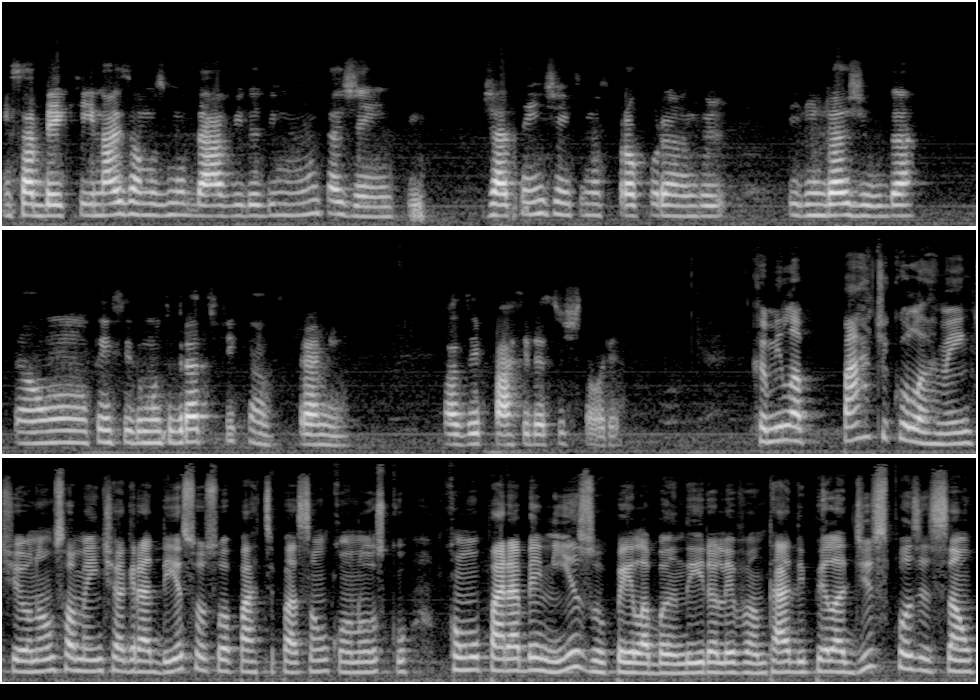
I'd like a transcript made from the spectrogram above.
em saber que nós vamos mudar a vida de muita gente. Já tem gente nos procurando, pedindo ajuda. Então, tem sido muito gratificante para mim fazer parte dessa história. Camila, particularmente, eu não somente agradeço a sua participação conosco, como parabenizo pela bandeira levantada e pela disposição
